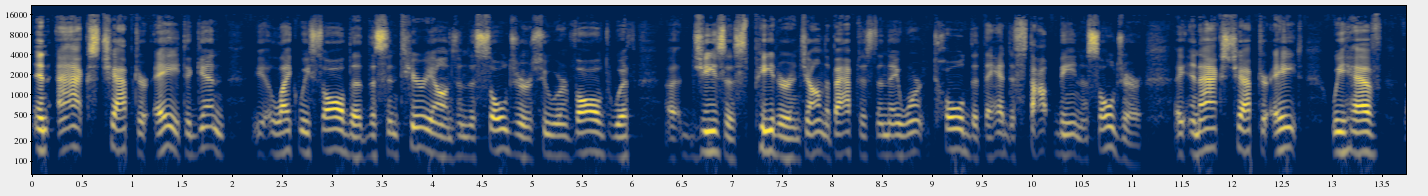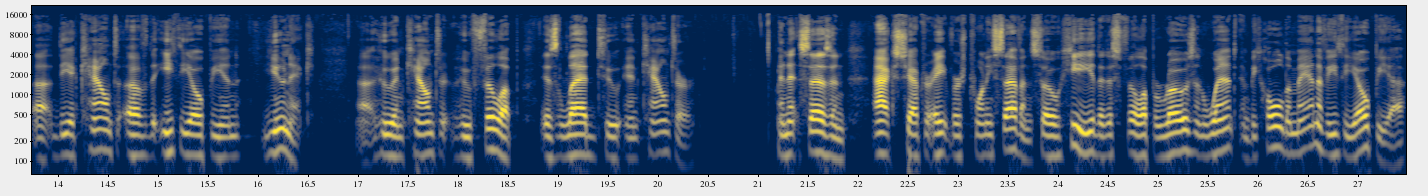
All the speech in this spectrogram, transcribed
In Acts chapter 8, again, like we saw the, the centurions and the soldiers who were involved with uh, Jesus, Peter, and John the Baptist, and they weren't told that they had to stop being a soldier. In Acts chapter 8, we have uh, the account of the Ethiopian eunuch uh, who, encounter, who Philip is led to encounter. And it says in Acts chapter 8, verse 27 So he, that is Philip, arose and went, and behold, a man of Ethiopia,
